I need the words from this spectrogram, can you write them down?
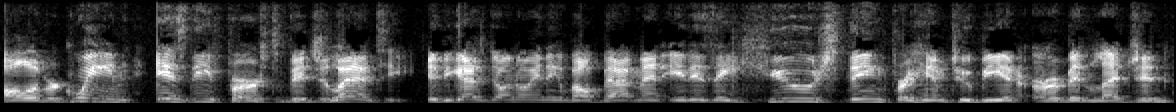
Oliver Queen, is the first vigilante. If you guys don't know anything about Batman, it is a huge thing for him to be an urban legend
